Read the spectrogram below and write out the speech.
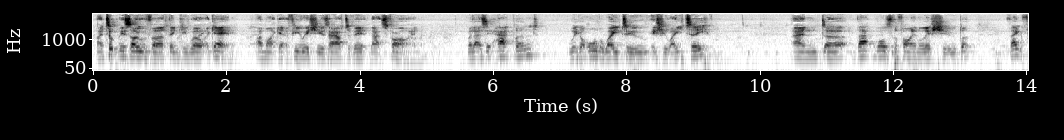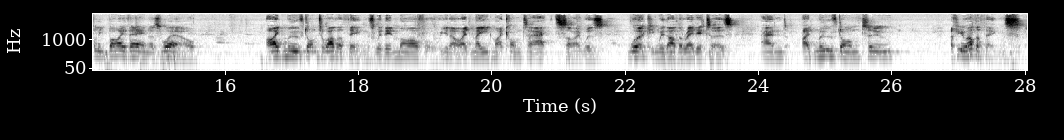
I took this over thinking, well, again, I might get a few issues out of it, that's fine. But as it happened, we got all the way to issue 80, and uh, that was the final issue. But thankfully, by then as well, I'd moved on to other things within Marvel. You know, I'd made my contacts, I was working with other editors, and I'd moved on to a few other things.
